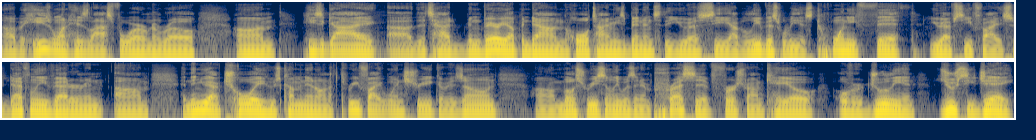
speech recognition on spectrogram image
uh, but he's won his last four in a row. Um, he's a guy uh, that's had been very up and down the whole time he's been into the UFC. I believe this will be his 25th UFC fight, so definitely a veteran. Um, and then you have Choi, who's coming in on a three fight win streak of his own. Um, most recently was an impressive first round KO over Julian Juicy J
